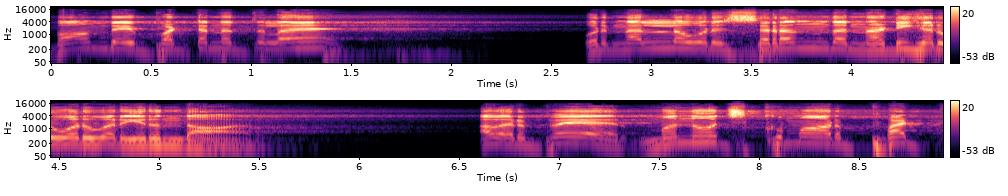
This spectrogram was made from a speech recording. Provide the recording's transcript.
பாம்பே பட்டணத்தில் ஒரு நல்ல ஒரு சிறந்த நடிகர் ஒருவர் இருந்தார். அவர் பெயர் மனோஜ் குமார் பட்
